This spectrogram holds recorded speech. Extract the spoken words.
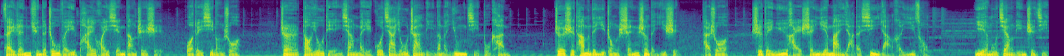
在人群的周围徘徊闲荡之时，我对西蒙说。这儿倒有点像美国加油站里那么拥挤不堪，这是他们的一种神圣的仪式。他说，是对女海神耶曼雅的信仰和依从。夜幕降临之际，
